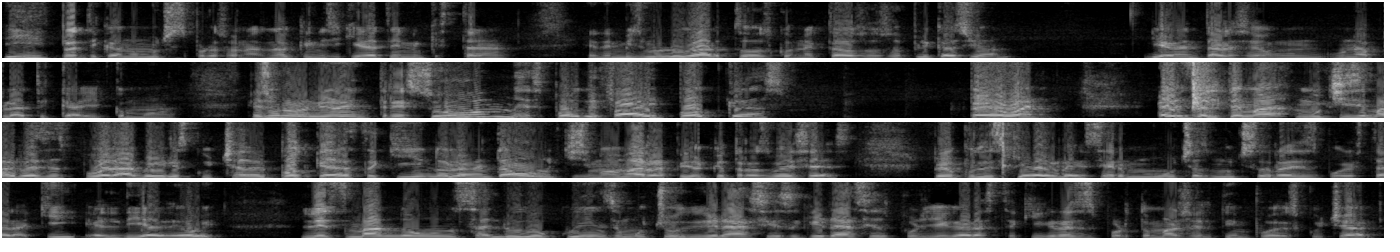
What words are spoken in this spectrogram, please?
y platicando muchas personas, ¿no? Que ni siquiera tienen que estar en el mismo lugar, todos conectados a su aplicación y aventarse una plática y como... Es una unión entre Zoom, Spotify, podcast, pero bueno, ese es el tema. Muchísimas gracias por haber escuchado el podcast hasta aquí. Nos lamentamos muchísimo más rápido que otras veces. Pero pues les quiero agradecer muchas, muchas gracias por estar aquí el día de hoy. Les mando un saludo. Cuídense mucho. Gracias, gracias por llegar hasta aquí. Gracias por tomarse el tiempo de escuchar.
